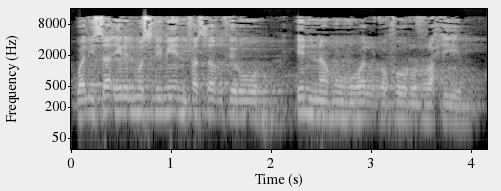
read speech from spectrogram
wa li sa'iril muslimin fastaghfiruh innahu huwal ghafurur rahim.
